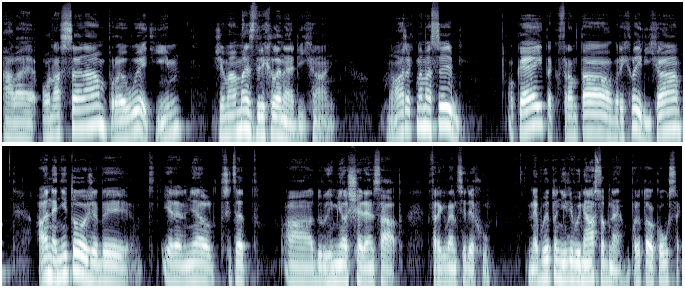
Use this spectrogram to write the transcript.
Ale ona se nám projevuje tím, že máme zrychlené dýchání. No a řekneme si, OK, tak Franta rychleji dýchá, ale není to, že by jeden měl 30 a druhý měl 60 frekvenci dechu. Nebude to nikdy dvojnásobné, bude to kousek.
